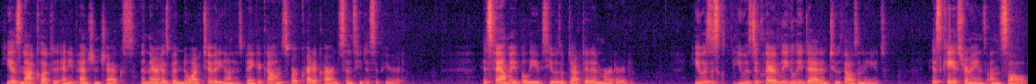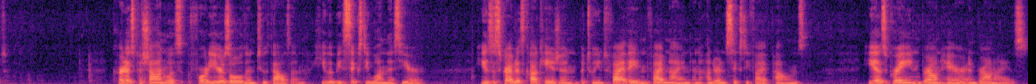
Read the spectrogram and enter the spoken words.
He has not collected any pension checks, and there has been no activity on his bank accounts or credit cards since he disappeared. His family believes he was abducted and murdered. He was, he was declared legally dead in 2008. His case remains unsolved. Curtis Pichon was 40 years old in 2000. He would be 61 this year. He is described as Caucasian, between 5'8 and 5'9, and 165 pounds. He has graying brown hair and brown eyes.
